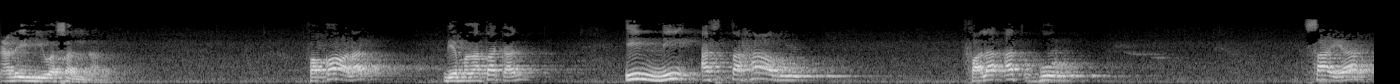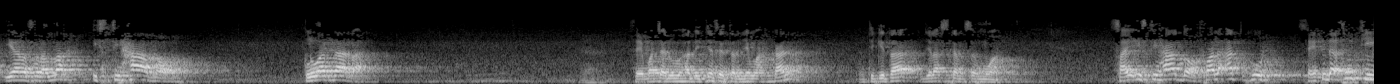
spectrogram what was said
alaihi wasallam. Faqalat dia mengatakan inni astahadu fala athur saya ya Rasulullah istihadah keluar darah saya baca dulu hadisnya, saya terjemahkan. Nanti kita jelaskan semua. Saya istihadah, fala athur. Saya tidak suci.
